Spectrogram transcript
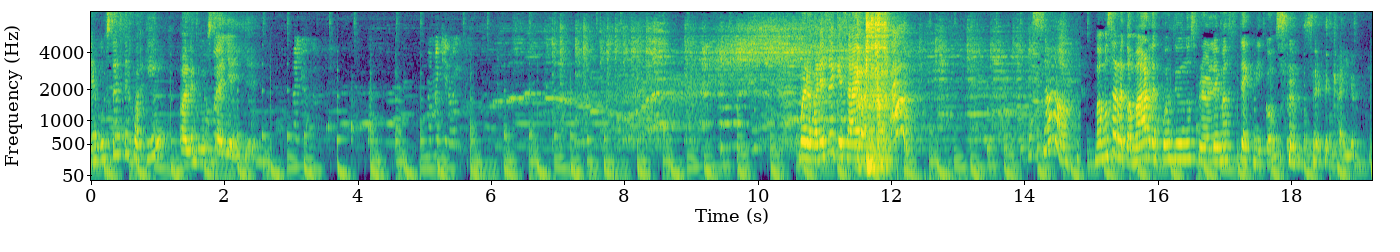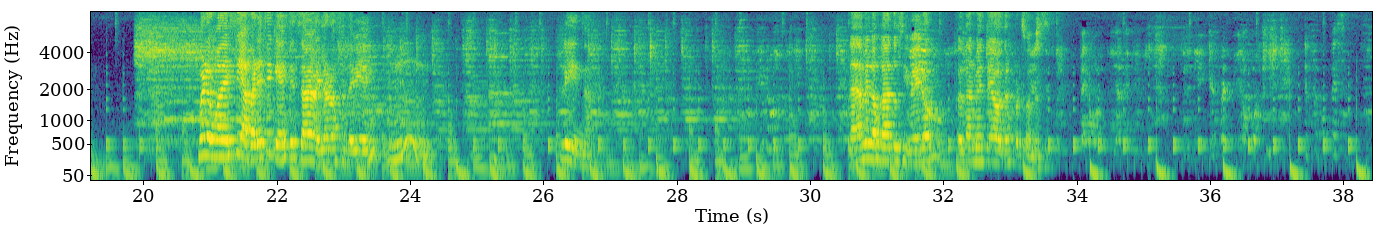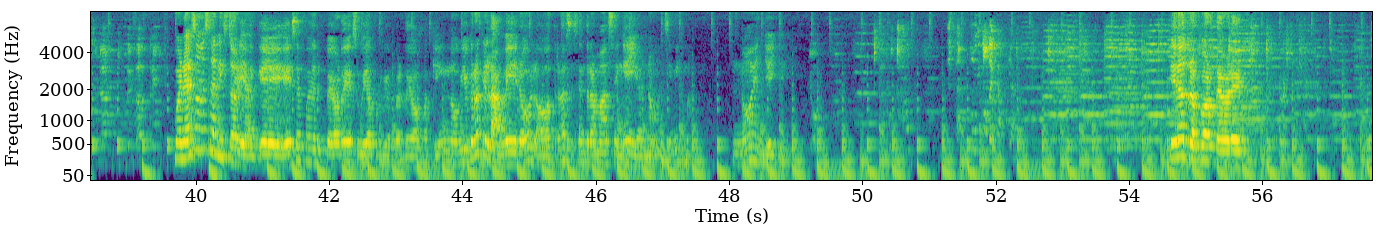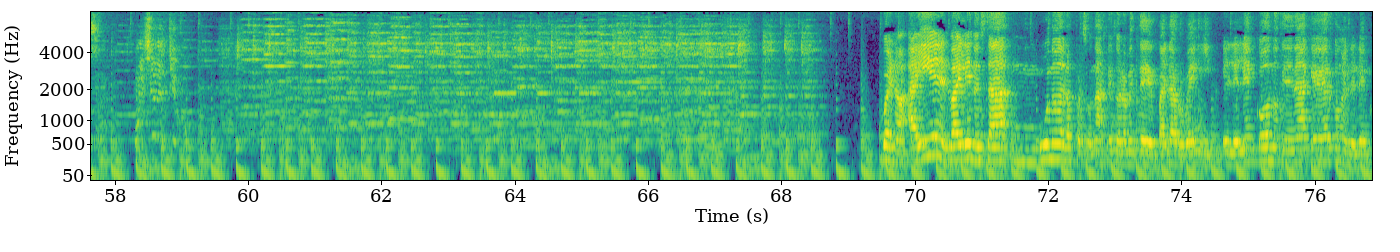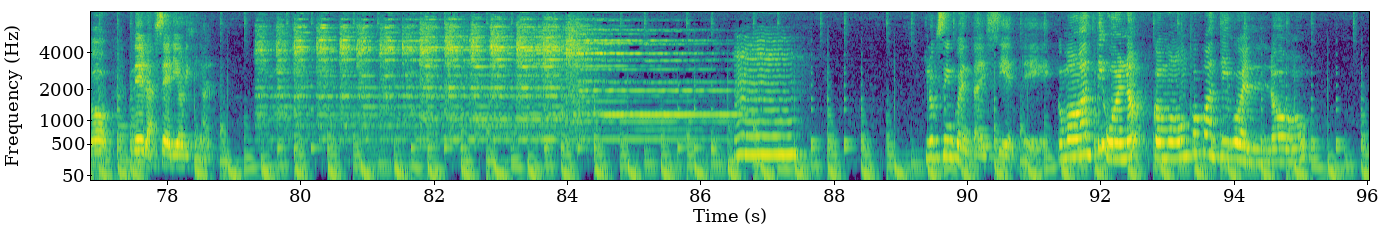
¿Les gusta este Joaquín o les gusta Yeye? No me quiero ir. Bueno, parece que sabe bastante. ¡Ah! ¿Qué pasó? Vamos a retomar después de unos problemas técnicos. Se me cayó. Bueno, como decía, parece que este sabe bailar bastante bien. Mm. Linda. La dame los gatos y Vero, totalmente otras personas. A un desastre. Bueno, eso no está en la historia, que ese fue el peor día de su vida porque perdió a Joaquín. No, yo creo que la Vero, la otra, se centra más en ella, ¿no? En sí misma. No en cambiar. Tiene otro corte, Break. Bueno, ahí en el baile no está ninguno de los personajes, solamente baila Rubén y el elenco no tiene nada que ver con el elenco de la serie original. Mm. Club 57. Como antiguo, ¿no? Como un poco antiguo el logo.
